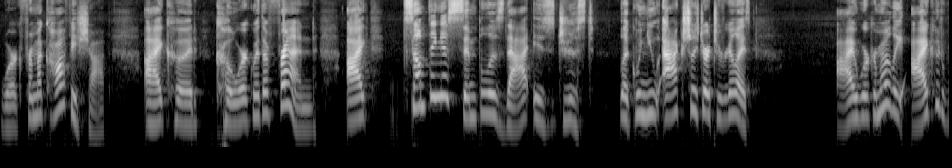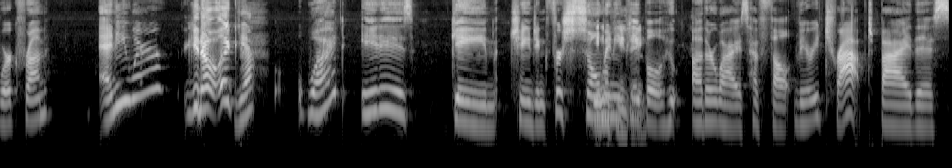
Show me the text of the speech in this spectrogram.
work from a coffee shop. I could co-work with a friend. I something as simple as that is just like when you actually start to realize i work remotely. I could work from anywhere you know, like yeah. what? It is game changing for so game many changing. people who otherwise have felt very trapped by this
